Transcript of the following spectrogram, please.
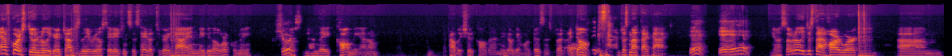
and of course doing really great jobs so the real estate agent says hey that's a great guy and maybe they'll work with me sure. most of them they call me i don't i probably should call them maybe i'll get more business but i Oh, don't because i'm just not that guy Yeah, yeah, yeah, yeah. you know so really just that hard work um,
